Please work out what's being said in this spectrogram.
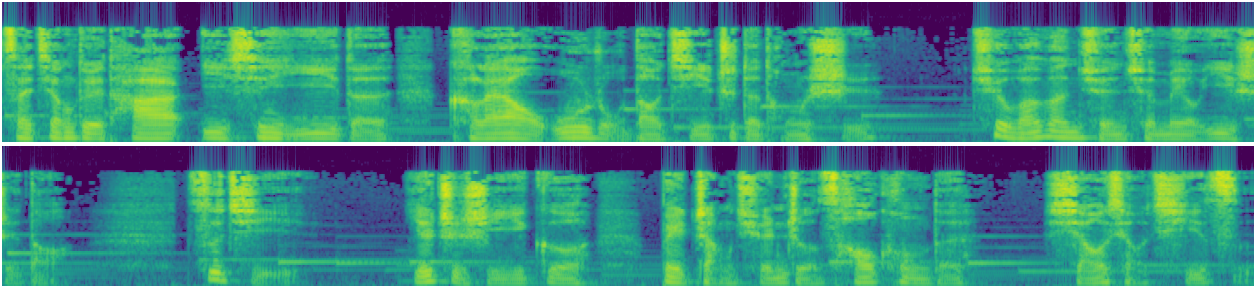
在将对他一心一意的克莱奥侮辱到极致的同时，却完完全全没有意识到，自己也只是一个被掌权者操控的小小棋子。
